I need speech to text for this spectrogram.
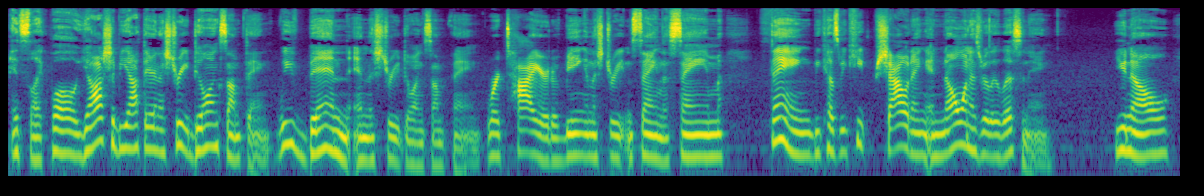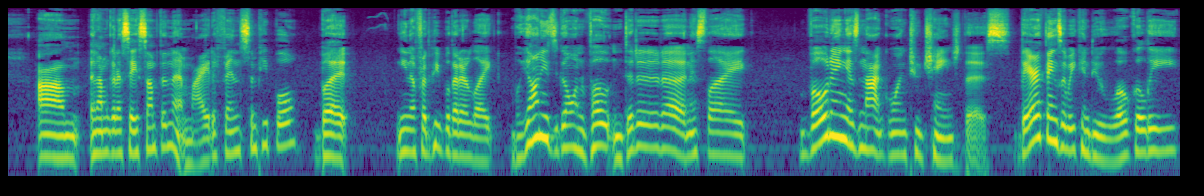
it's like, well, y'all should be out there in the street doing something. We've been in the street doing something. We're tired of being in the street and saying the same thing because we keep shouting and no one is really listening you know, um, and I'm going to say something that might offend some people, but you know, for the people that are like, well, y'all need to go and vote and da da da da. And it's like, voting is not going to change this. There are things that we can do locally,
